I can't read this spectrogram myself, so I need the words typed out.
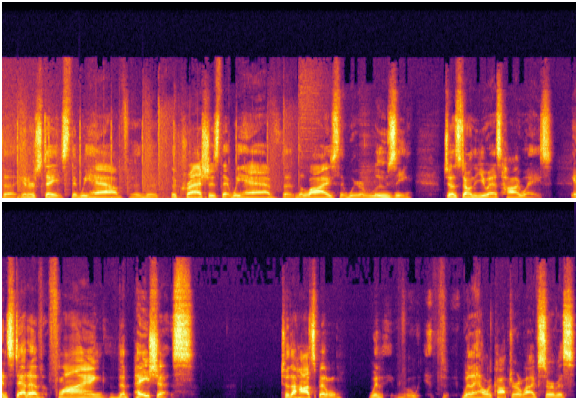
the interstates that we have, the, the crashes that we have, the, the lives that we're losing just on the U.S. highways. Instead of flying the patients to the hospital with, with a helicopter or life service,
